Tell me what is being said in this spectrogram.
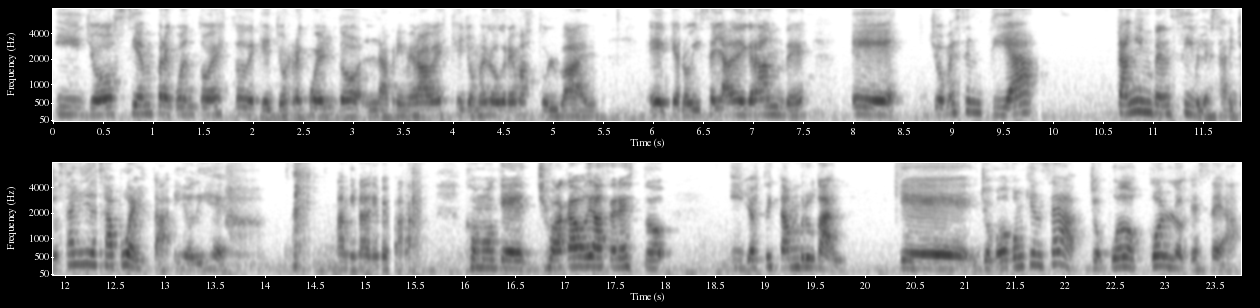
Y yo siempre cuento esto de que yo recuerdo la primera vez que yo me logré masturbar, eh, que lo hice ya de grande, eh, yo me sentía tan invencible. Sea, yo salí de esa puerta y yo dije, a mí nadie me para. Como que yo acabo de hacer esto y yo estoy tan brutal que yo puedo con quien sea, yo puedo con lo que sea.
